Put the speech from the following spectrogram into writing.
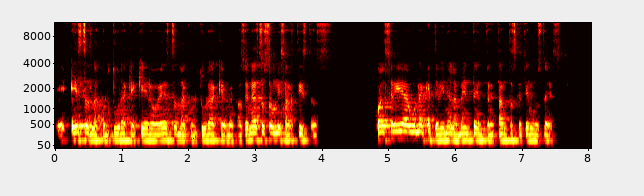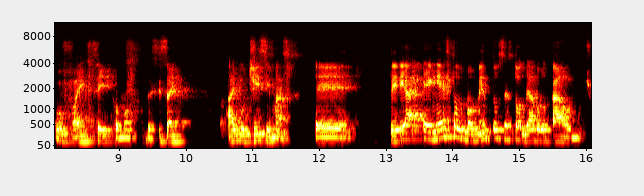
esta es la cultura que quiero, esta es la cultura que me apasiona, estos son mis artistas? ¿Cuál sería una que te viene a la mente entre tantas que tienen ustedes? Uf, ahí sí, como decís, hay, hay muchísimas. Eh, te diría, en estos momentos es donde ha brotado mucho.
